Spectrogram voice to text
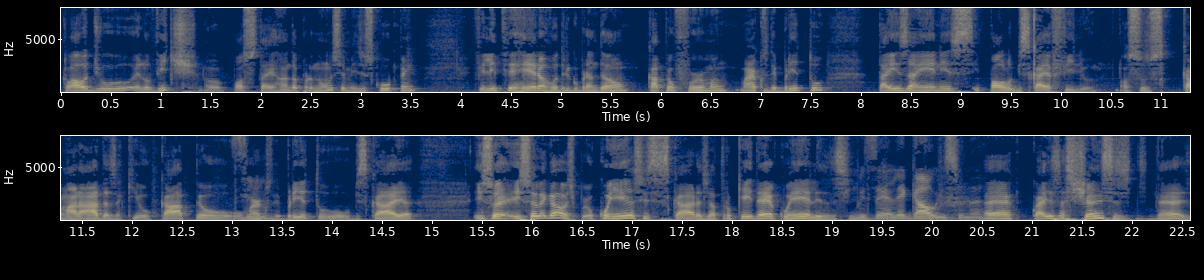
Cláudio Elovitch, eu posso estar errando a pronúncia, me desculpem, Felipe Ferreira, Rodrigo Brandão, Capel Furman, Marcos de Brito, Thaisa Enes e Paulo Biscaia Filho. Nossos camaradas aqui, o Capel, o Sim. Marcos de Brito, o Biscaia. Isso é, isso é legal, tipo, eu conheço esses caras, já troquei ideia com eles, assim. Pois é, legal isso, né? É, quais as chances, né,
